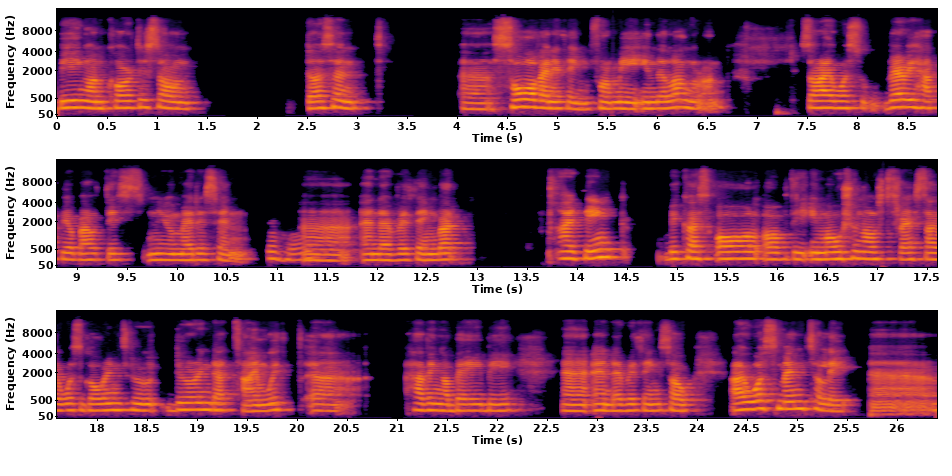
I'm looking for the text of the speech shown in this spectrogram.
being on cortisone doesn't uh, solve anything for me in the long run so i was very happy about this new medicine mm-hmm. uh, and everything but i think because all of the emotional stress i was going through during that time with uh, having a baby uh, and everything. So i was mentally uh,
